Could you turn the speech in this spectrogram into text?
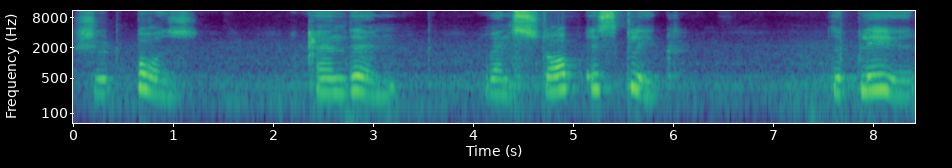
should pause and then when stop is clicked, the player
